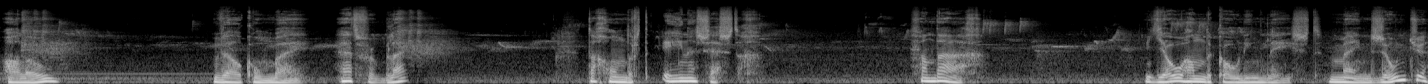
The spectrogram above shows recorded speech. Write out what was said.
Hallo, welkom bij het verblijf. Dag 161. Vandaag. Johan de Koning leest Mijn Zoontje.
